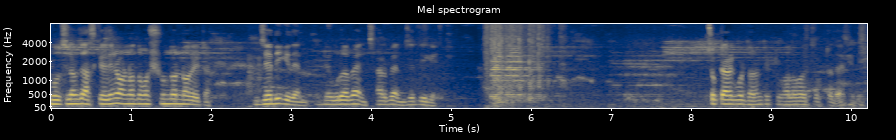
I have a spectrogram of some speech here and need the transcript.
বলছিলাম যে আজকের দিনের অন্যতম সুন্দর নর এটা। যেদিকে দেন, আপনি উড়াবেন, ছাড়বেন, যেদিকে। চোখটা আরেকবার ধরেন একটু ভালোভাবে চোখটা দেখে দিই।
